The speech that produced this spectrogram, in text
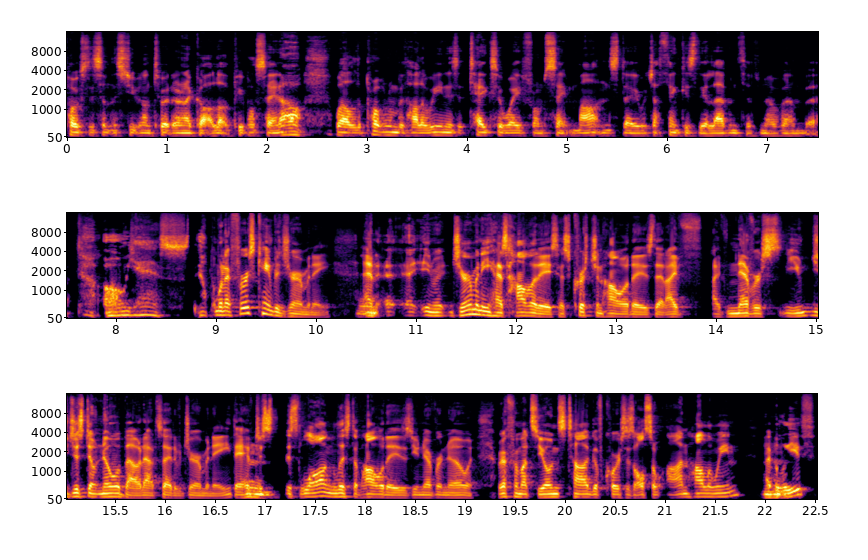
posted something stupid on Twitter, and I got a lot of people saying, "Oh, well, the problem with Halloween is it takes away from St. Martin's Day, which I think is the 11th of November." Oh yes. When I first came to Germany, yeah. and uh, uh, you know, Germany has holidays, has Christian holidays that I've I've never you, you just don't know about outside of Germany. They have mm. just this long list of holidays you never know. Reformationstag, of course, is also on Halloween, mm. I believe.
